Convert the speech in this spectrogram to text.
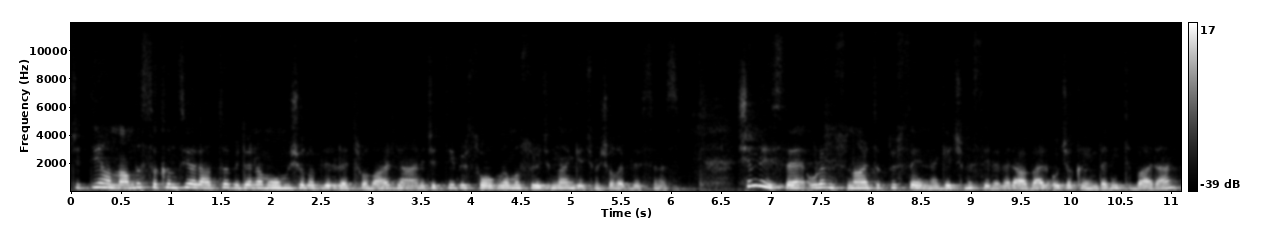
ciddi anlamda sıkıntı yarattığı bir dönem olmuş olabilir retrolar. Yani ciddi bir sorgulama sürecinden geçmiş olabilirsiniz. Şimdi ise Uranüs'ün artık düz seyrine geçmesiyle beraber Ocak ayından itibaren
